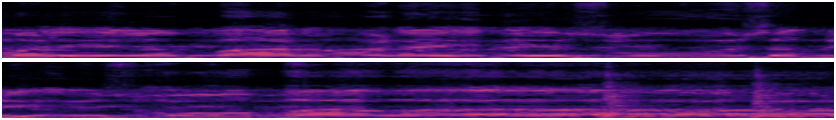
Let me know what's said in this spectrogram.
મળીને પાર પડાઈ દેશું સધીશું પાવા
